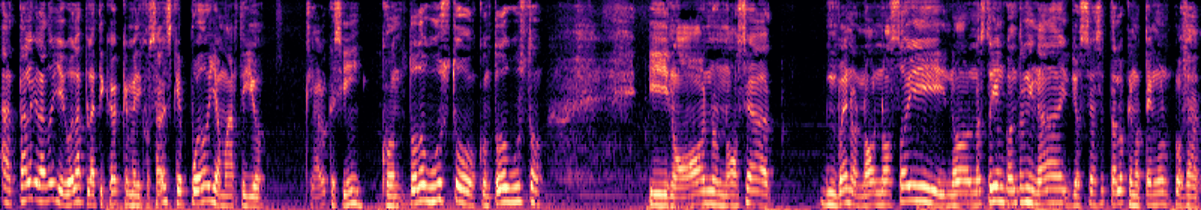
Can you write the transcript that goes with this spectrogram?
a tal grado llegó la plática que me dijo, ¿sabes qué? ¿Puedo llamarte? Y yo, claro que sí, con todo gusto, con todo gusto. Y no, no, no, o sea, bueno, no, no soy, no, no estoy en contra ni nada, yo sé aceptar lo que no tengo, o sea,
